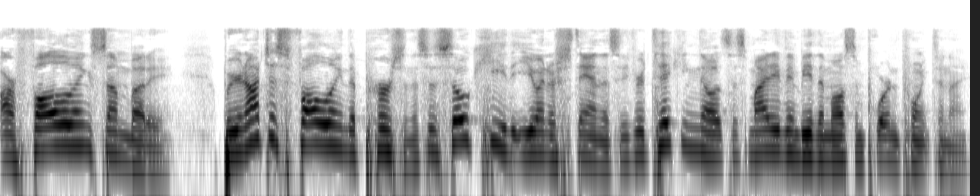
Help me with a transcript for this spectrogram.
are following somebody, but you're not just following the person. This is so key that you understand this. If you're taking notes, this might even be the most important point tonight.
